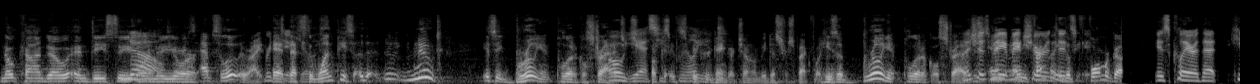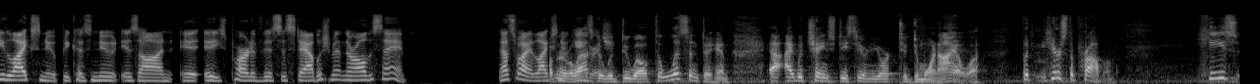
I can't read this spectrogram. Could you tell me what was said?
no condo in D.C. No. or New York. Absolutely right. And That's the one piece. Newt is a brilliant political strategist. Oh, yes, he's okay, brilliant. Speaker Gingrich, I don't want to be disrespectful. He's a brilliant political strategist. just make- and, make and sure that the it's- former governor Is clear that he likes Newt because Newt is on, he's part of this establishment and they're all the same. That's why I like Governor Newt Alaska Gingrich. would do well to listen to him. I I would change D.C. or New York to Des Moines, Iowa. But here's the problem. He's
